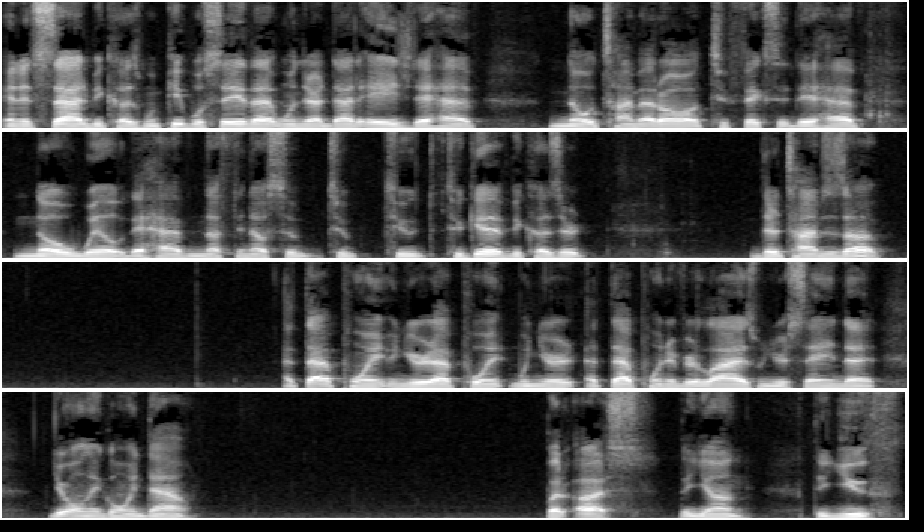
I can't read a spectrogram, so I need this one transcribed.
And it's sad because when people say that when they're at that age, they have no time at all to fix it. They have no will. They have nothing else to to to, to give because their their times is up. At that point, when you're at that point when you're at that point of your lives, when you're saying that, you're only going down. But us, the young, the youth,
